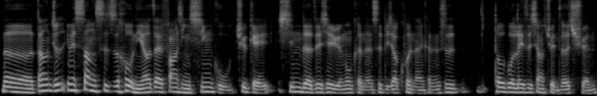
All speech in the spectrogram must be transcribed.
那当就是因为上市之后，你要再发行新股去给新的这些员工，可能是比较困难，可能是透过类似像选择权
